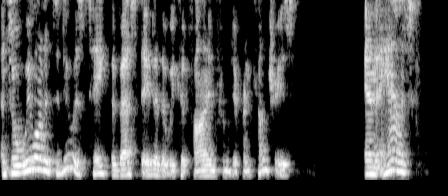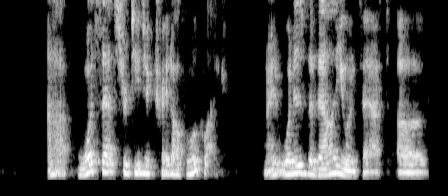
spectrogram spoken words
And so what we wanted to do is take the best data that we could find from different countries and ask, uh, what's that strategic trade off look like? Right? What is the value, in fact, of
